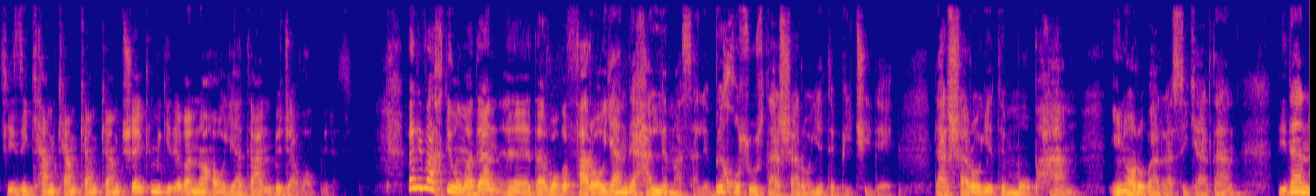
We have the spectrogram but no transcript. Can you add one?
چیزی کم کم کم کم شکل می‌گیره و نهایتا به جواب می‌رسه. ولی وقتی اومدن در واقع فرایند حل مسئله به خصوص در شرایط پیچیده در شرایط مبهم اینا رو بررسی کردن دیدن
